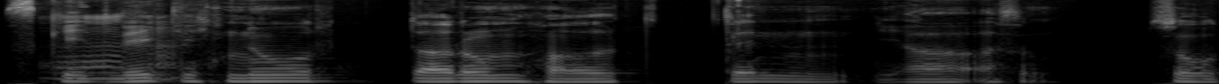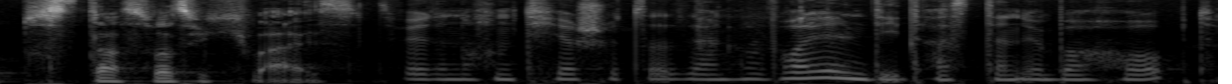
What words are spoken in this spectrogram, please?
Es geht Aha. wirklich nur darum, halt, den, ja, also so das, ist das was ich weiß. Jetzt würde noch ein Tierschützer sagen, wollen die das denn überhaupt?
